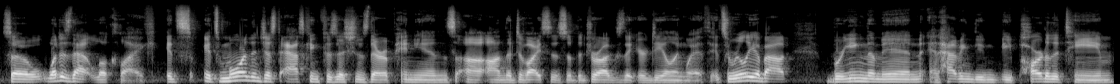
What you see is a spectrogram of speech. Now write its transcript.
So, what does that look like? It's it's more than just asking physicians their opinions uh, on the devices or the drugs that you're dealing with. It's really about bringing them in and having them be part of the team,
